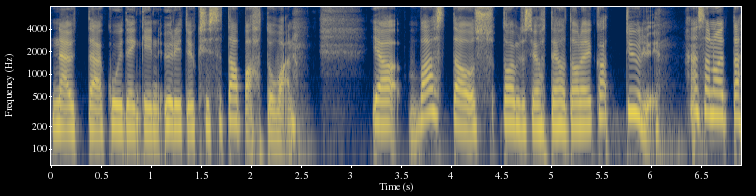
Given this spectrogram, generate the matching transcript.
näyttää kuitenkin yrityksissä tapahtuvan? Ja vastaus toimitusjohtajalta oli aika tyly. Hän sanoi, että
